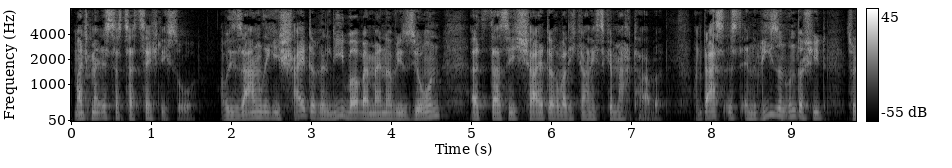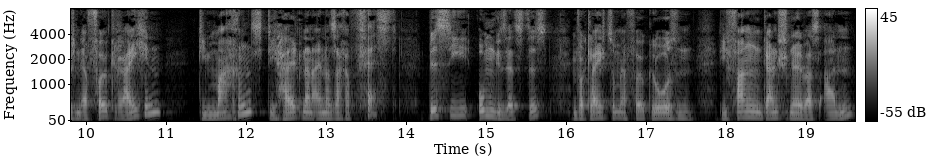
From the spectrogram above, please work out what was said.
Manchmal ist das tatsächlich so. Aber sie sagen sich, ich scheitere lieber bei meiner Vision, als dass ich scheitere, weil ich gar nichts gemacht habe. Und das ist ein Riesenunterschied zwischen Erfolgreichen, die machen's, die halten an einer Sache fest, bis sie umgesetzt ist, im Vergleich zum Erfolglosen. Die fangen ganz schnell was an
